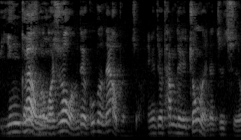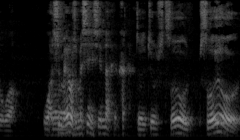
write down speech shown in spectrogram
应该没有我我是说我们对 Google Now 不用指望，因为就他们对于中文的支持，我我是没有什么信心的。现在对，就是所有所有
